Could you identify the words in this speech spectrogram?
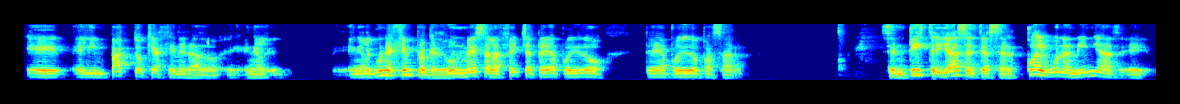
eh, el impacto que ha generado? En, en, algún ejemplo que de un mes a la fecha te haya podido, te haya podido pasar. ¿Sentiste ya, se te acercó alguna niña? Eh,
